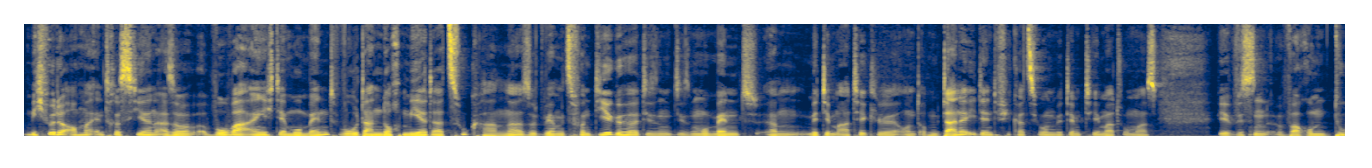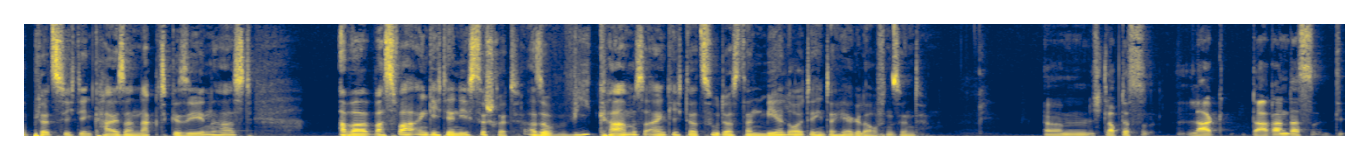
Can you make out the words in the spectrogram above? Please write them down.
mich würde auch mal interessieren, also wo war eigentlich der Moment, wo dann noch mehr dazu kam? Ne? Also wir haben jetzt von dir gehört, diesen, diesen Moment ähm, mit dem Artikel und auch mit deiner Identifikation mit dem Thema, Thomas. Wir wissen, warum du plötzlich den Kaiser nackt gesehen hast. Aber was war eigentlich der nächste Schritt? Also wie kam es eigentlich dazu, dass dann mehr Leute hinterhergelaufen sind? Ähm, ich glaube, das lag daran, dass die,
